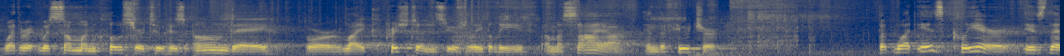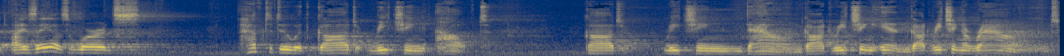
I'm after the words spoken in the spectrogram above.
whether it was someone closer to his own day or, like Christians usually believe, a Messiah in the future. But what is clear is that Isaiah's words have to do with God reaching out, God reaching down, God reaching in, God reaching around.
